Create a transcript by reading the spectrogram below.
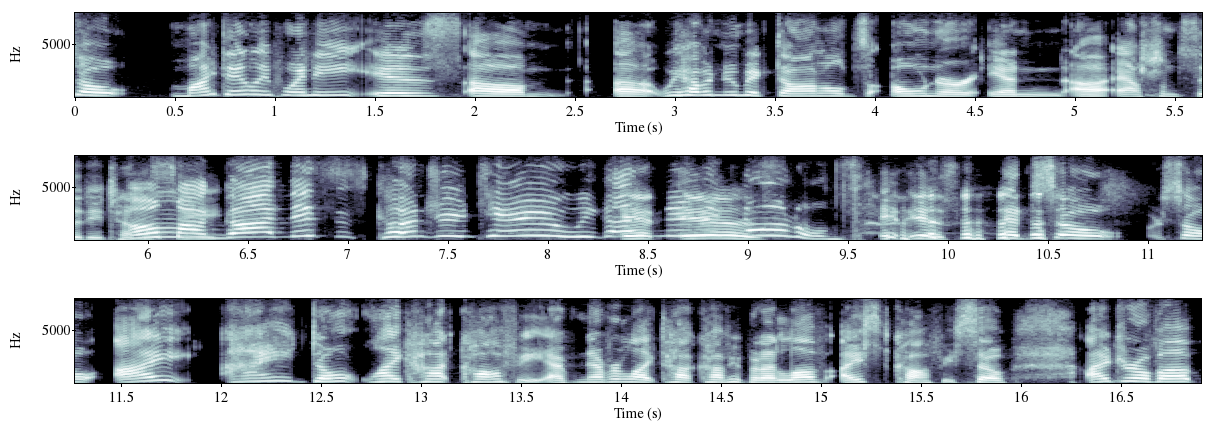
So my daily Whinnie is um, uh, we have a new McDonald's owner in uh, Ashland City, Tennessee. Oh my God, this is country too. We got It new is. McDonald's. it is and so so i i don't like hot coffee i've never liked hot coffee but i love iced coffee so i drove up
